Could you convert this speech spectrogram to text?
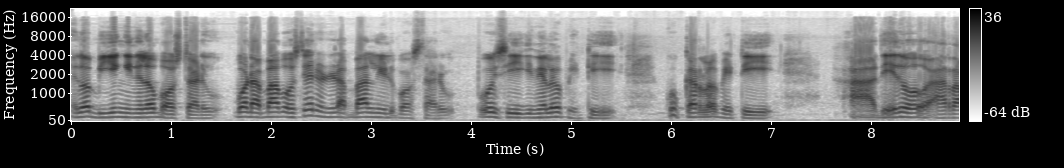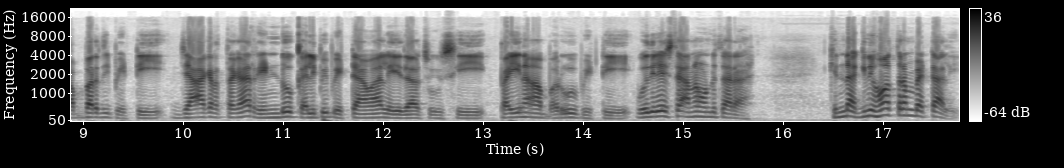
ఏదో బియ్యం గిన్నెలో పోస్తాడు. ఓ డబ్బా పోస్తే రెండు డబ్బాలు నీళ్ళు పోస్తారు. పోసి గిన్నెలో పెట్టి కుక్కర్లో పెట్టి అదేదో ఆ రబ్బర్ది పెట్టి జాగ్రత్తగా రెండు కలిపి పెట్టామా లేదా చూసి పైన బరువు పెట్టి వదిలేస్తే అన్నం వండుతారా? కింద అగ్నిహోత్రం పెట్టాలి.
